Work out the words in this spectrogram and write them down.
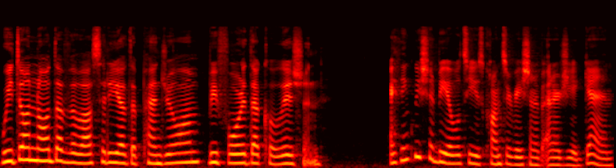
We don't know the velocity of the pendulum before the collision. I think we should be able to use conservation of energy again,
